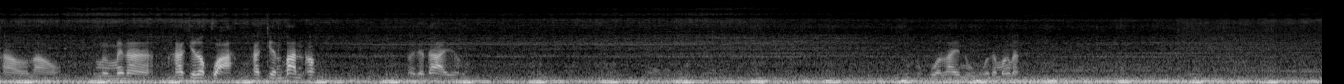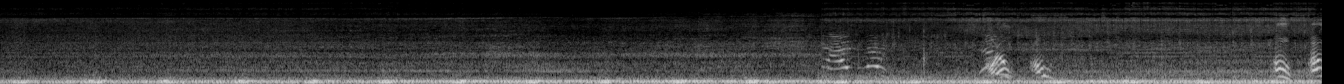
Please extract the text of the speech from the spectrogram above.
ข้าวเรา มัน ไม่น่าห้าเกียร์กว่าห้าเกียร์บ้านเอ้าน่าจะได้อยู่หัวไล่หนูนะมั้งน่ะอาเอาเอาเอา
